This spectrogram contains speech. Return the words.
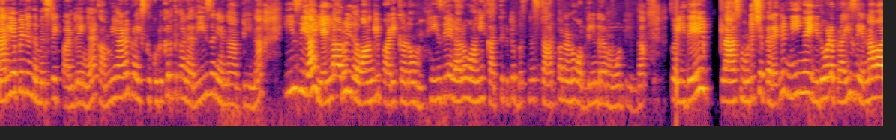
நிறைய பேர் இந்த மிஸ்டேக் பண்ணுறீங்க கம்மியான ப்ரைஸ்க்கு கொடுக்கறதுக்கான ரீசன் என்ன அப்படின்னா ஈஸியாக எல்லாரும் இதை வாங்கி படிக்கணும். ஈஸியாக எல்லாரும் வாங்கி கற்றுக்கிட்டு பிஸ்னஸ் ஸ்டார்ட் பண்ணணும் அப்படின்ற மோட்டிவ் தான். ஸோ இதே கிளாஸ் முடிச்ச பிறகு நீங்கள் இதோட ப்ரைஸ் என்னவா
